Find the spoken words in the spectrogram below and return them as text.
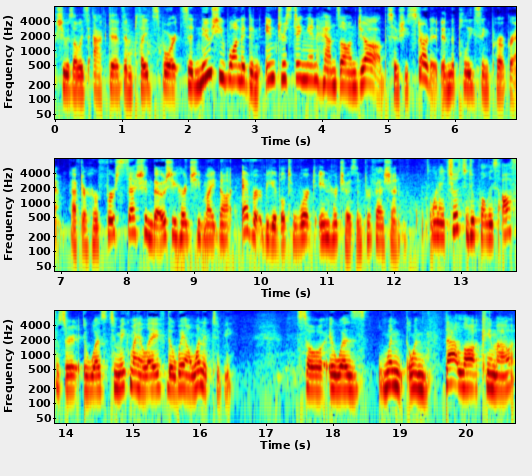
She was always active and played sports and knew she wanted an interesting and hands on job, so she started in the policing program. After her first session, though, she heard she might not ever be able to work in her chosen profession. When I chose to do police officer, it was to make my life the way I want it to be. So it was when when that law came out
